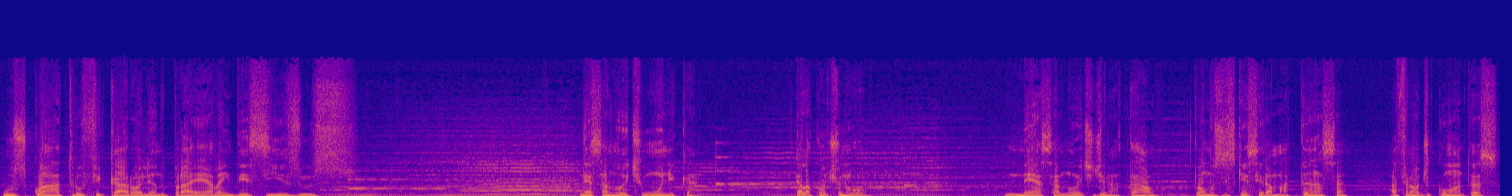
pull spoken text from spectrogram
Os quatro ficaram olhando para ela, indecisos. Nessa noite única, ela continuou. Nessa noite de Natal, vamos esquecer a matança, afinal de contas,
